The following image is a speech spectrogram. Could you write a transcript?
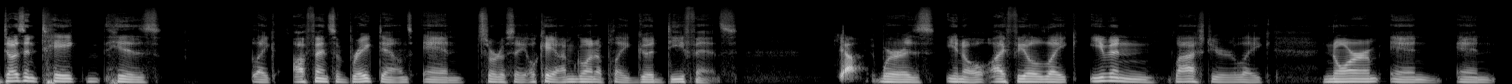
doesn't take his like offensive breakdowns and sort of say okay i'm going to play good defense yeah, whereas you know i feel like even last year like norm and and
